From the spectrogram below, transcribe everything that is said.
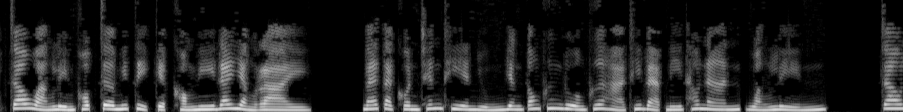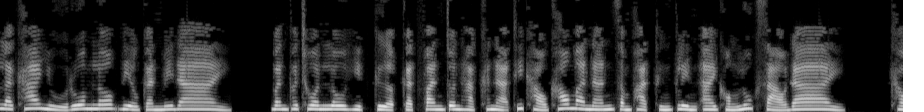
บเจ้าหวางหลินพบเจอมิติเก็บของนี้ได้อย่างไร แม้แต่คนเช่นเทียนหยุนยังต้องพึ่งดวงเพื่อหาที่แบบนี้เท่านั้น หวังหลิน เจ้าและข้าอยู่ร่วมโลกเดียวกันไม่ได้ บรรพชนโลหิตเกือบกัดฟันจนหักขณะที่เขาเข้ามานั้นสัมผัสถึงกลิ่นอายของลูกสาวได้ เขา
